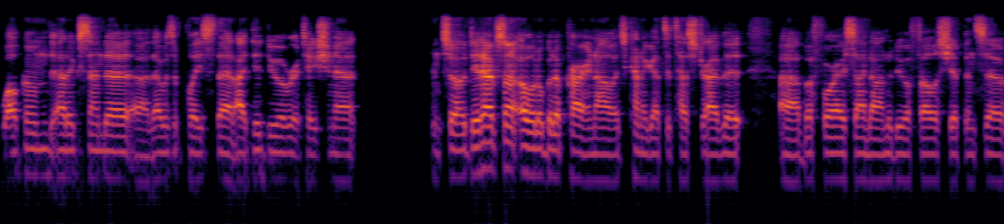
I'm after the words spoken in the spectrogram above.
welcomed at Xcenda. Uh, that was a place that I did do a rotation at. And so I did have some, a little bit of prior knowledge, kind of got to test drive it uh, before I signed on to do a fellowship. And so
